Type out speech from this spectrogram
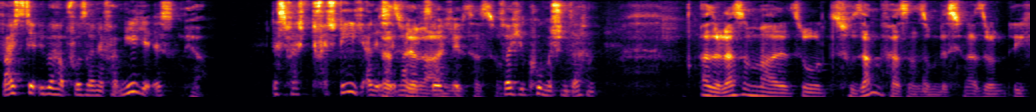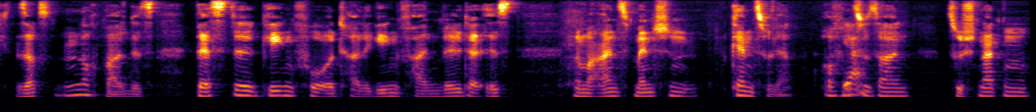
weiß der überhaupt, wo seine Familie ist? Ja. Das ver verstehe ich alles Das immer nicht, solche, so. solche komischen Sachen. Also lass uns mal so zusammenfassen so ein bisschen. Also ich sag's nochmal, das Beste gegen Vorurteile, gegen Feindbilder ist Nummer eins, Menschen kennenzulernen, offen Ja. zu sein, zu schnacken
